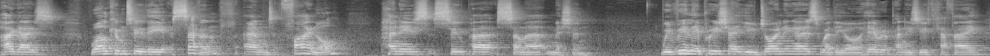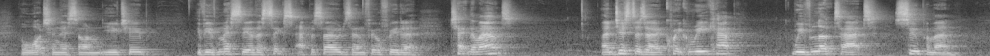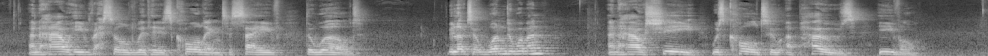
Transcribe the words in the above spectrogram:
Hi guys, welcome to the seventh and final Penny's Super Summer Mission. We really appreciate you joining us, whether you're here at Penny's Youth Cafe or watching this on YouTube. If you've missed the other six episodes, then feel free to check them out. And just as a quick recap, we've looked at Superman and how he wrestled with his calling to save the world. We looked at Wonder Woman and how she was called to oppose evil.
